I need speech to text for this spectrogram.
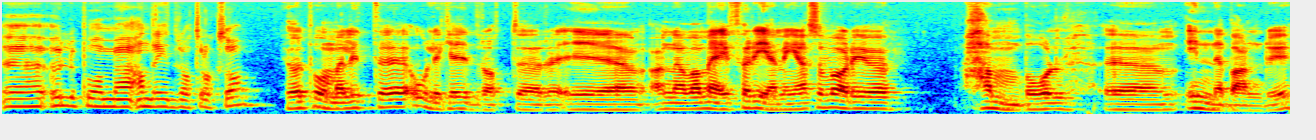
eh, höll du på med andra idrotter också? Jag höll på med lite olika idrotter. I, när jag var med i föreningar så var det ju handboll, eh, innebandy.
